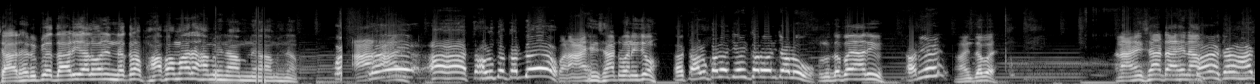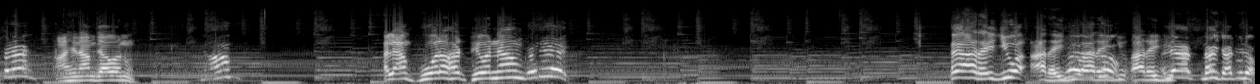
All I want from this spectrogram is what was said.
ચાર રૂપિયા દાડી આલવાની નકરા ફાફા મારે આમ નામ ને આમ. નામ આ- આ આ ચાલુ તો કર દો. પણ અહીં છાંટવાની જો. ચાલુ કરો જેવી કરવાની ચાલુ. ઓલું દબાઈ આર્યું. આર્યું? અહીં દબાઈ. અને અહીં સાટ અહીં નામ. અહીં નામ જવાનું. નામ? એટલે આમ ફુવારો હટ ફેવર ને આમ એ આ રહી ગયું આ રહી ગયું આ રહી ગયું આ રહી ગયું. નહીં છાંટી લો.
